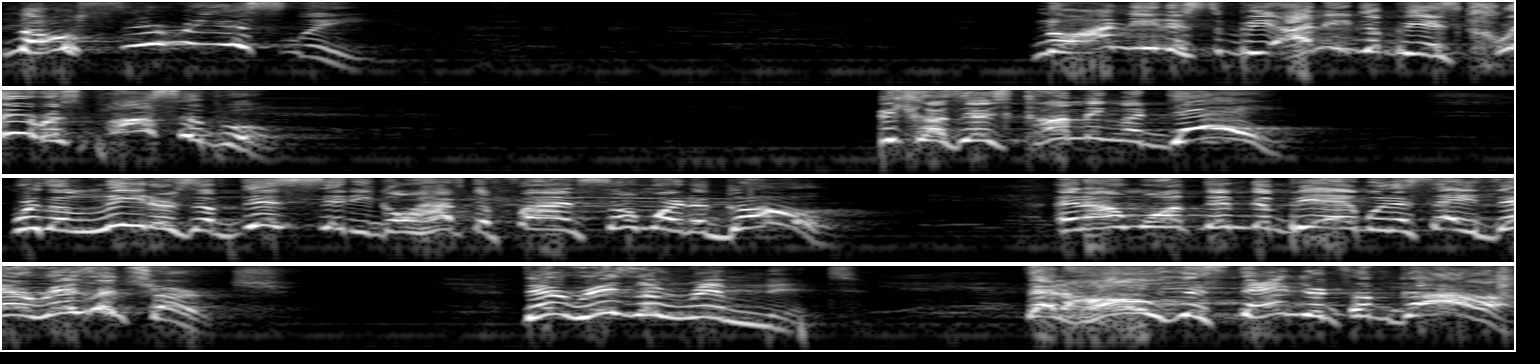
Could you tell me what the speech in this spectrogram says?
No, seriously. No, I need us to be, I need to be as clear as possible. Because there's coming a day where the leaders of this city gonna have to find somewhere to go. And I want them to be able to say, there is a church, there is a remnant that holds the standards of God.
